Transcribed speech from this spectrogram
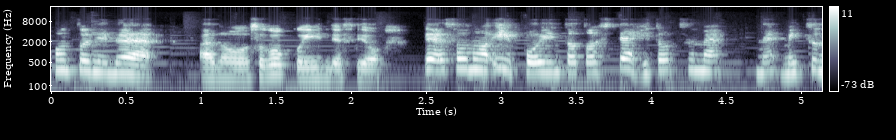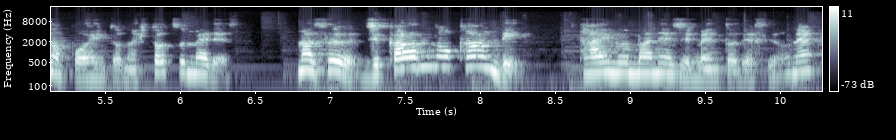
本当にね、あの、すごくいいんですよ。で、そのいいポイントとして、1つ目、ね、3つのポイントの1つ目です。まず、時間の管理、タイムマネジメントですよね。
